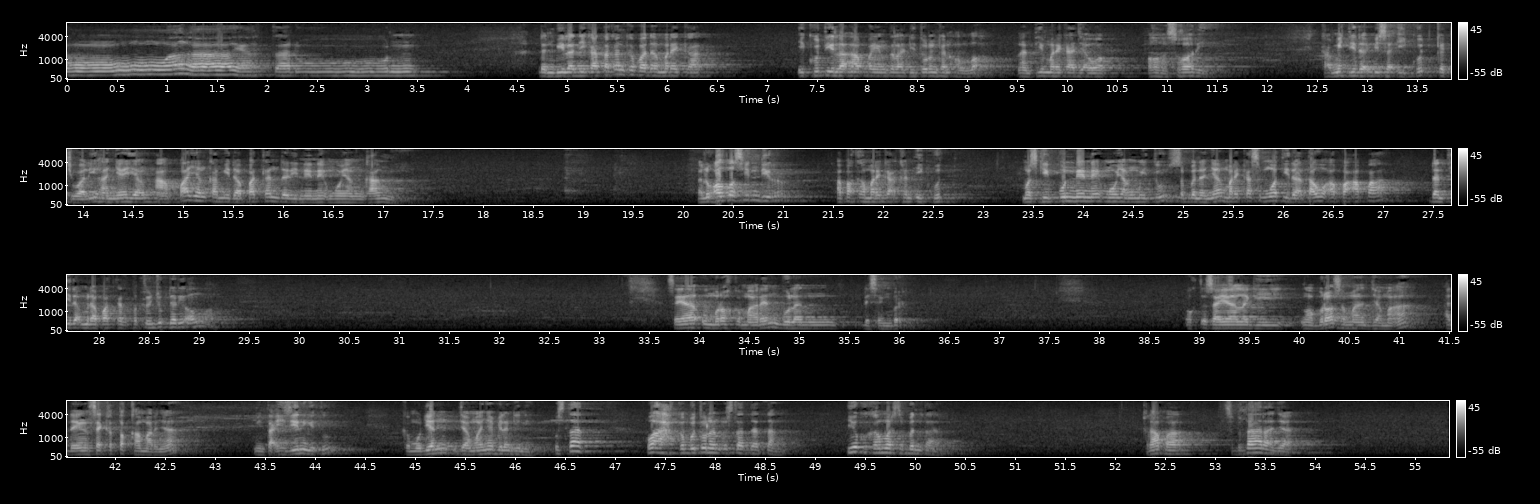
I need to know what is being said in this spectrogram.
ولا يهتدون dan bila dikatakan kepada mereka ikutilah apa yang telah diturunkan Allah nanti mereka jawab oh sorry kami tidak bisa ikut kecuali hanya yang apa yang kami dapatkan dari nenek moyang kami Lalu Allah sindir, apakah mereka akan ikut? Meskipun nenek moyang itu sebenarnya mereka semua tidak tahu apa-apa dan tidak mendapatkan petunjuk dari Allah. Saya umroh kemarin bulan Desember. Waktu saya lagi ngobrol sama jamaah, ada yang saya ketok kamarnya, minta izin gitu. Kemudian jamaahnya bilang gini, Ustadz, wah kebetulan Ustadz datang. Yuk ke kamar sebentar. Kenapa? Sebentar aja.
